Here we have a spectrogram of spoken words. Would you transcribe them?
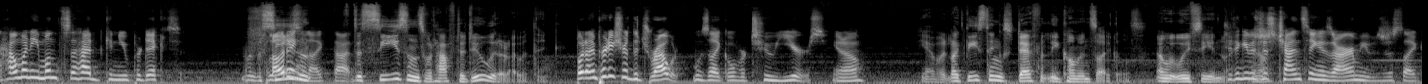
How many months ahead can you predict well, the flooding season- like that? The seasons would have to do with it, I would think. But I'm pretty sure the drought was like over two years. You know? Yeah, but like these things definitely come in cycles, and we, we've seen. Do you think he was just chancing his arm? He was just like,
